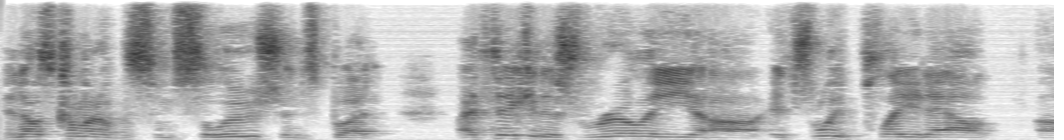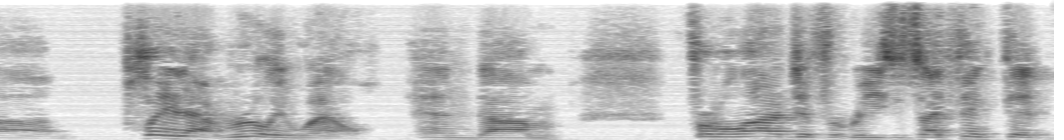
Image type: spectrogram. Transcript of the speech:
and us coming up with some solutions. But I think it is really, uh, it's really played out, um, played out really well, and um, from a lot of different reasons. I think that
